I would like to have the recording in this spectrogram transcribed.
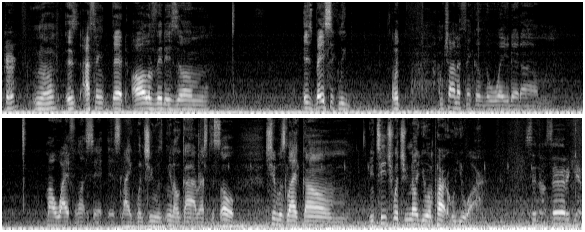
Okay. You know, I think that all of it is um is basically what I'm trying to think of the way that um my wife once said this like when she was you know God rest her soul she was like um you teach what you know you impart who you are Say now, say that again.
